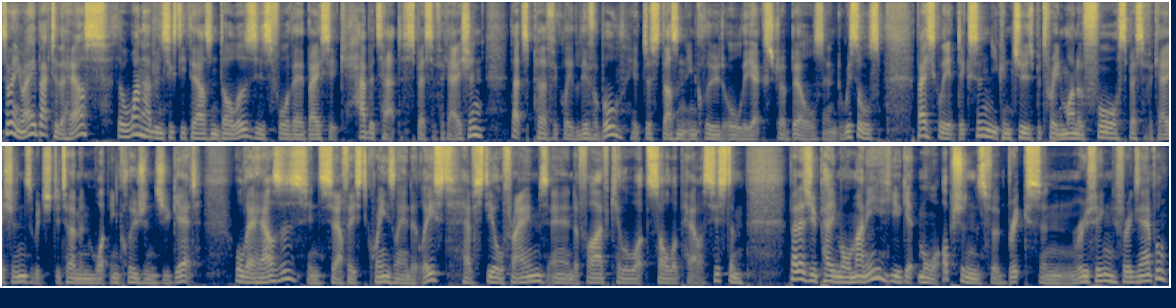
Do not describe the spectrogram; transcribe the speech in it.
So anyway, back to the house. The $160,000 is for their basic habitat specification. That's perfectly livable, it just doesn't include all the extra bells and whistles. Basically at Dixon you can choose between one of four specifications which determine what inclusions you get. All their houses, in southeast Queensland at least, have steel frames and a 5 kilowatt solar power system. But as you pay more money, you get more options for bricks and roofing, for example.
